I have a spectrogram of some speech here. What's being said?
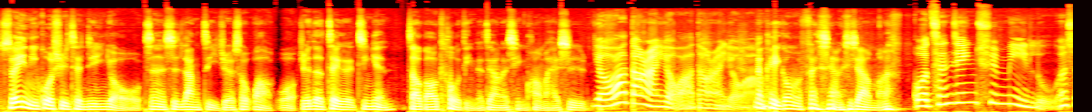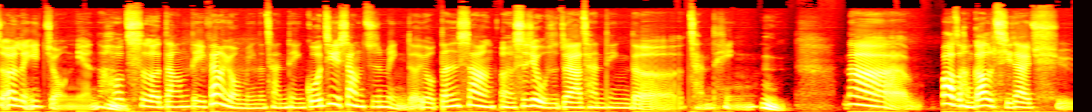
所以你过去曾经有真的是让自己觉得说，哇，我觉得这个经验糟糕透顶的这样的情况吗？还是有啊，当然有啊，当然有啊。那可以跟我们分享一下吗？我曾经去秘鲁，那是二零一九年，然后吃了当地非常有名的餐厅，国际上知名的，有登上呃世界五十最佳餐厅的餐厅。嗯，那抱着很高的期待去，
